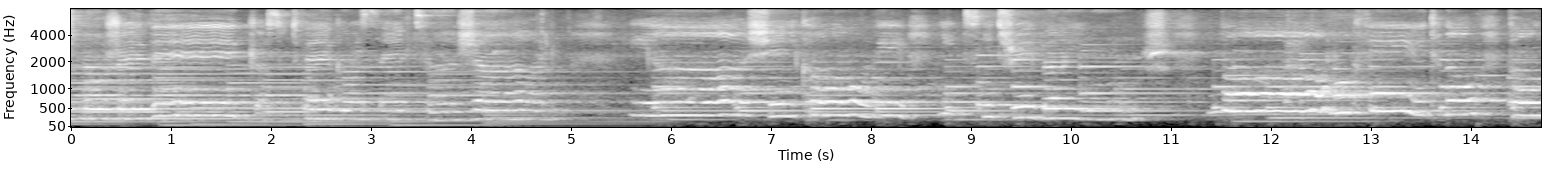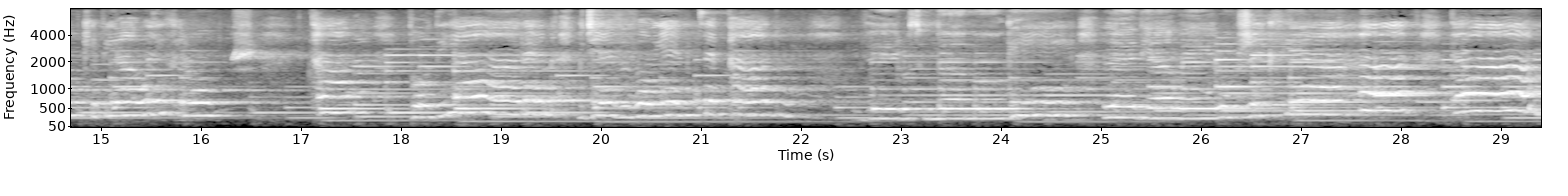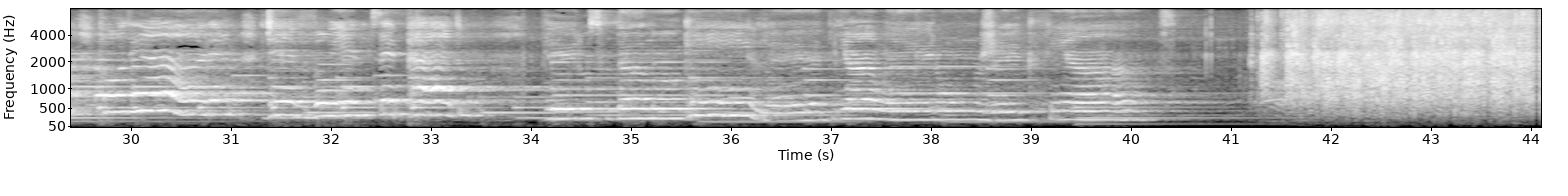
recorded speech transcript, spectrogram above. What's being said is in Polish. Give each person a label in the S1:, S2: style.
S1: Może wygasł Twego serca żar Jasieńkowi nic nie trzeba już Bo kwitną pąki białych róż. Tam pod jarem, gdzie w wojence padł Wyrósł na mogiłę love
